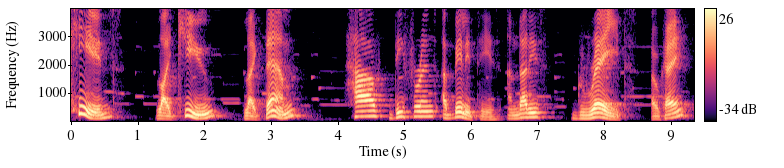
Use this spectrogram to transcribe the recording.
Kids, like you, like them, have different abilities, and that is great, okay?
